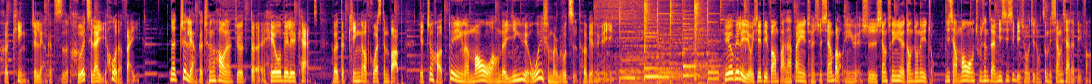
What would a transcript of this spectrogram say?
和 king 这两个词合起来以后的翻译。那这两个称号呢，就 The Hillbilly Cat 和 The King of Western Bop。也正好对应了猫王的音乐为什么如此特别的原因。Hillbilly 有些地方把它翻译成是乡巴佬音乐，是乡村音乐当中的一种。你想，猫王出生在密西西比州这种这么乡下的地方，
